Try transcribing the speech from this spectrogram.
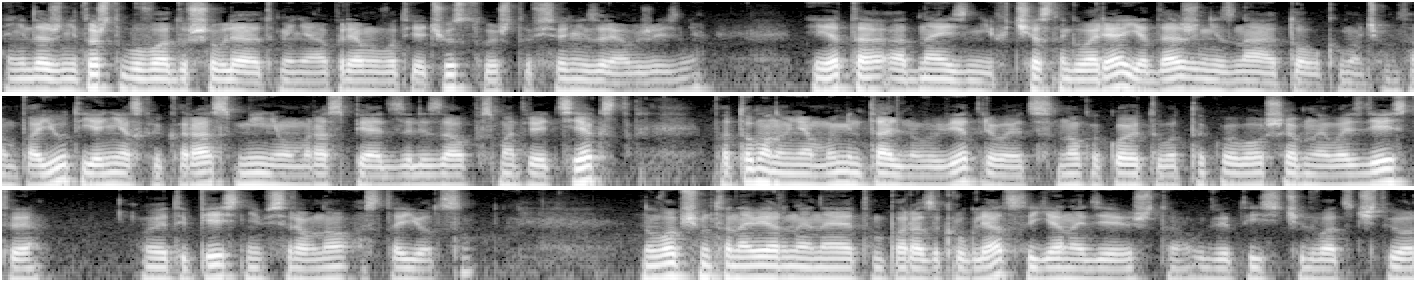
Они даже не то чтобы воодушевляют меня, а прямо вот я чувствую, что все не зря в жизни. И это одна из них. Честно говоря, я даже не знаю толком, о чем там поют. Я несколько раз, минимум раз пять, залезал посмотреть текст. Потом он у меня моментально выветривается, но какое-то вот такое волшебное воздействие у этой песни все равно остается. Ну, в общем-то, наверное, на этом пора закругляться. Я надеюсь, что в 2024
